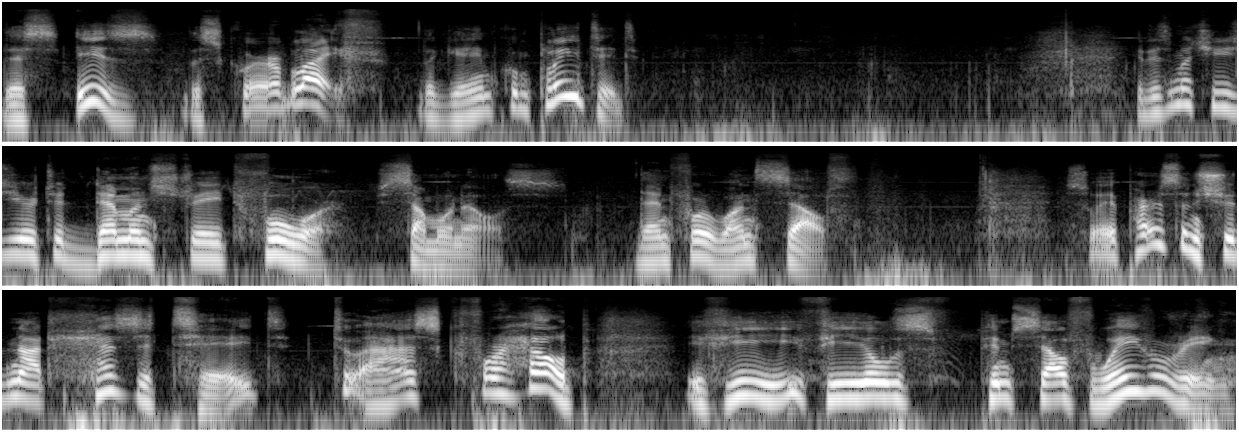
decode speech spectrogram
This is the square of life, the game completed. It is much easier to demonstrate for someone else than for oneself. So a person should not hesitate to ask for help if he feels himself wavering.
